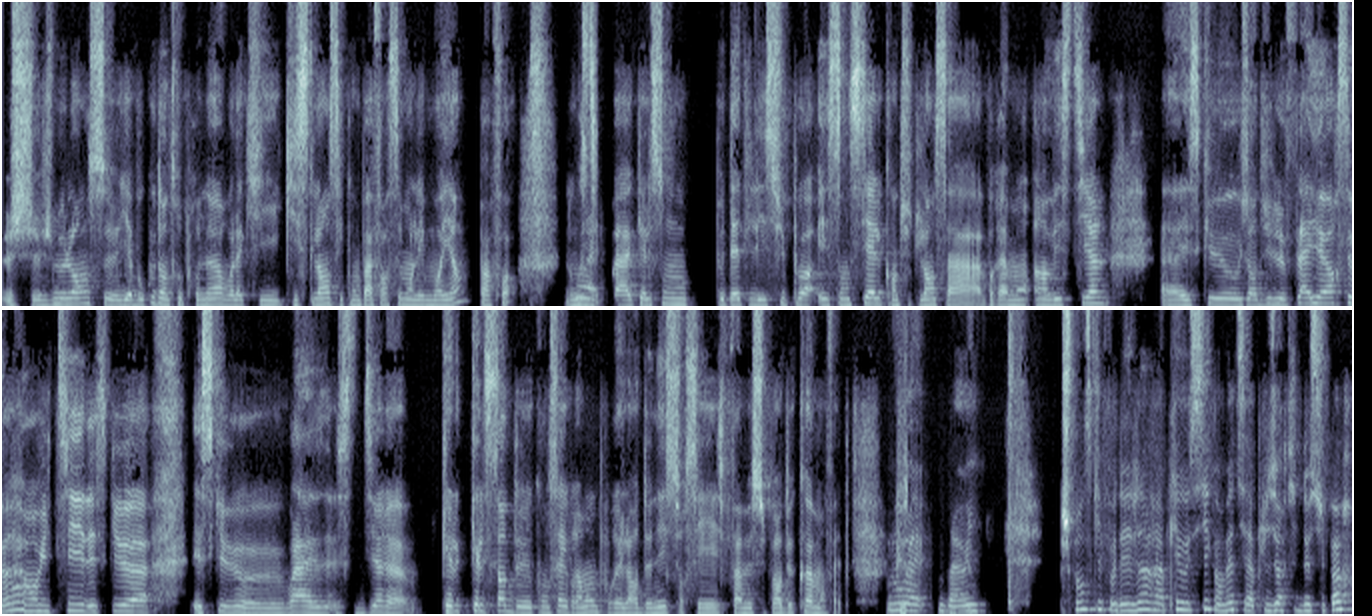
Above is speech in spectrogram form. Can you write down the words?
je, me lance. Il y a beaucoup d'entrepreneurs, voilà, qui qui se lancent et qui n'ont pas forcément les moyens parfois. Donc, je dis, bah, quels sont peut-être les supports essentiels quand tu te lances à vraiment investir euh, est-ce que aujourd'hui le flyer c'est vraiment utile? Est-ce que, euh, est-ce que euh, voilà, dire quelle, quelle sorte de conseils vraiment on pourrait leur donner sur ces fameux supports de com en fait? Ouais, bah oui. Je pense qu'il faut déjà rappeler aussi qu'en fait il y a plusieurs types de supports.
